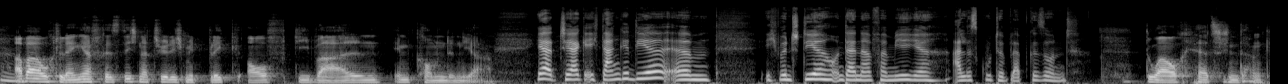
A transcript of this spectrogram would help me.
mhm. aber auch längerfristig natürlich mit Blick auf die Wahlen im kommenden Jahr. Ja, Jack, ich danke dir. Ähm, ich wünsche dir und deiner Familie alles Gute. Bleib gesund. Du auch. Herzlichen Dank.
